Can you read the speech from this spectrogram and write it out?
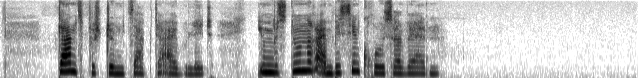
Ganz bestimmt, sagte Eibelit. Ihr müsst nur noch ein bisschen größer werden.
